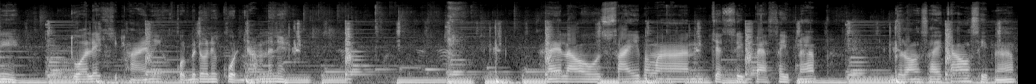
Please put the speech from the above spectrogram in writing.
นี่ตัวเลขขิบหายนี่กดไปโดนในกดย้ำแล้วเนี่ย ให้เราไซส์ประมาณ 70-80 นะครับเดี๋ยวลองไซส์ 90 นะครับ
